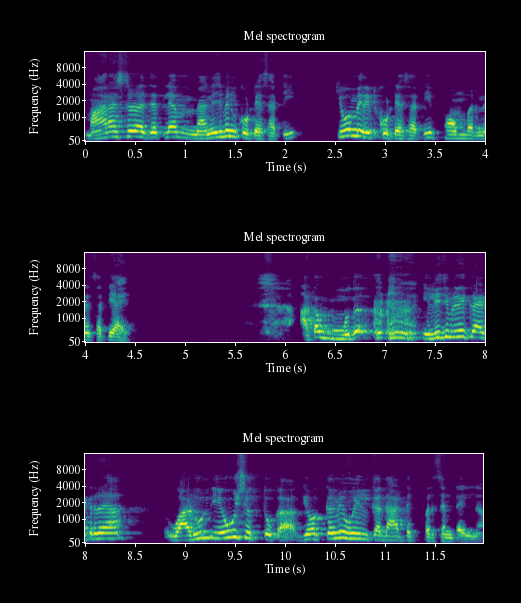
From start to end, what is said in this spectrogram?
महाराष्ट्र राज्यातल्या मॅनेजमेंट कोट्यासाठी किंवा मेरिट कोट्यासाठी फॉर्म भरण्यासाठी आहे. आता मुद इलिजिबिलिटी क्रायटेरिया वाढून येऊ शकतो का? किंवा कमी होईल का दहा टक्के पर्सेंटाईलनं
